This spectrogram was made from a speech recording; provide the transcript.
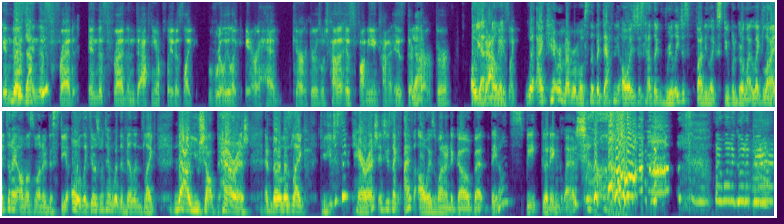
in No, this, in this, Fred, in this, Fred and Daphne are played as like really like airhead characters, which kind of is funny and kind of is their Yeah. character. Oh yeah, no, Daphne's like like, Well, I can't remember most of them, but Daphne always just had like really just funny, like stupid girl line, like lines that I almost wanted to steal. Oh, like there was one time where the villain's like, "Now you shall perish," and Velma's like, "Did you just say perish?" And she's like, "I've always wanted to go, but they don't speak good English. I want to go to Paris."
